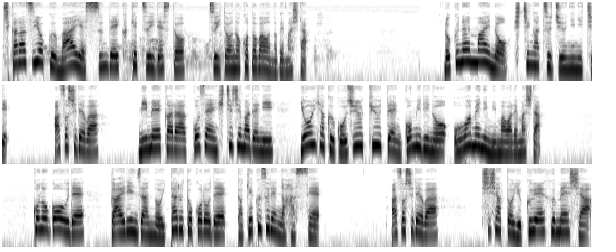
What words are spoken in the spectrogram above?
力強く前へ進んでいく決意ですと、追悼の言葉を述べました。6年前の7月12日、阿蘇市では未明から午前7時までに459.5ミリの大雨に見舞われました。この豪雨で外輪山の至るところで崖崩れが発生。阿蘇市では死者と行方不明者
